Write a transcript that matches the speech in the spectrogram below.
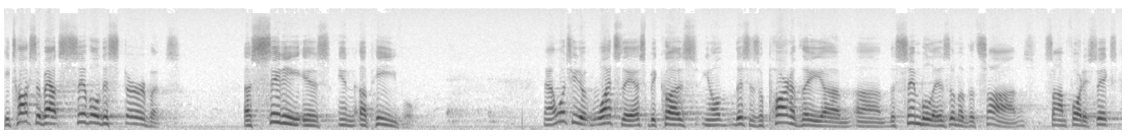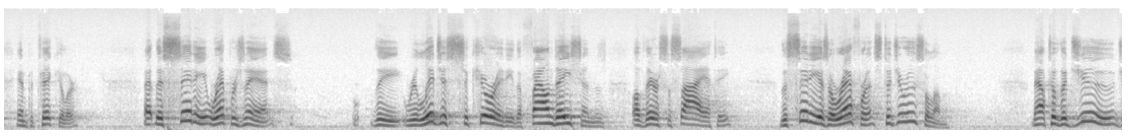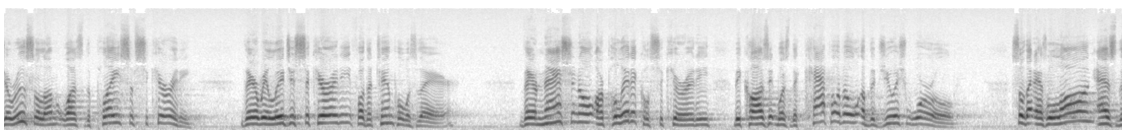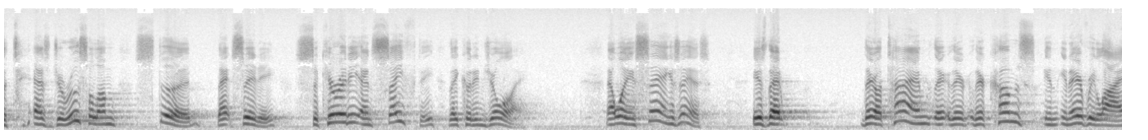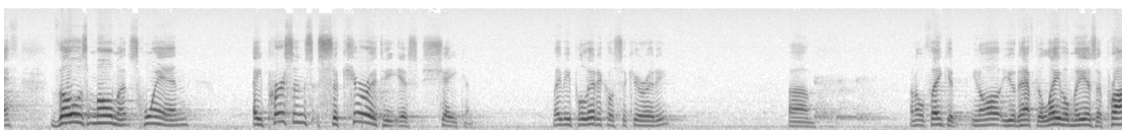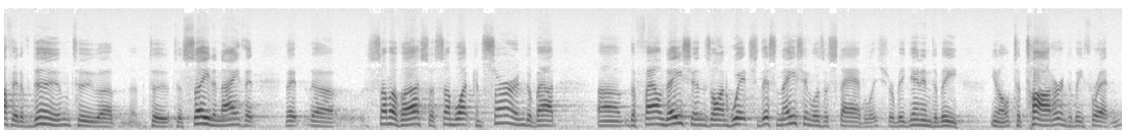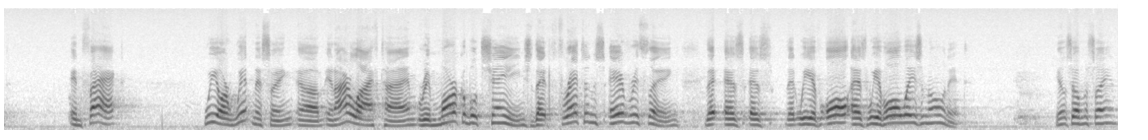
he talks about civil disturbance. A city is in upheaval. Now, I want you to watch this because, you know, this is a part of the, um, um, the symbolism of the Psalms, Psalm 46 in particular. That this city represents the religious security, the foundations of their society. The city is a reference to Jerusalem. Now, to the Jew, Jerusalem was the place of security. Their religious security, for the temple was there. Their national or political security, because it was the capital of the Jewish world. So that as long as, the, as Jerusalem stood, that city, security and safety they could enjoy. Now, what he's saying is this, is that there are times, there, there, there comes in, in every life those moments when a person's security is shaken. Maybe political security. Um, I don't think it, you know, you'd have to label me as a prophet of doom to, uh, to, to say tonight that that uh, some of us are somewhat concerned about um, the foundations on which this nation was established are beginning to be, you know, to totter and to be threatened. In fact, we are witnessing um, in our lifetime remarkable change that threatens everything that as, as that we have all as we have always known it. You know what I'm saying?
